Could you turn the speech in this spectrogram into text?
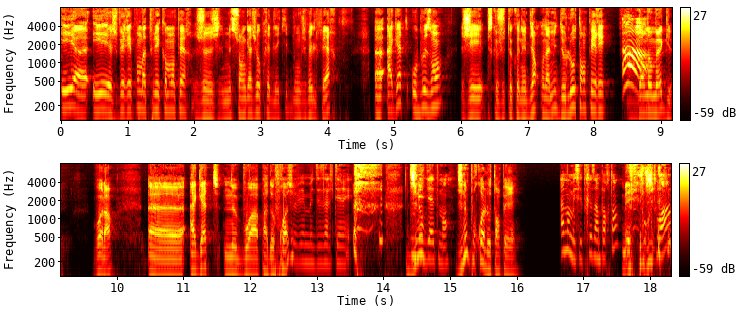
et, euh, et je vais répondre à tous les commentaires. Je, je me suis engagé auprès de l'équipe, donc je vais le faire. Euh, Agathe, au besoin, j'ai parce que je te connais bien, on a mis de l'eau tempérée Ah dans nos mugs. Voilà. Euh, Agathe ne boit pas d'eau froide. Je vais me désaltérer Dis-nous, immédiatement. dis-nous pourquoi l'eau tempérée. Ah non, mais c'est très important. Mais Pour toi,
